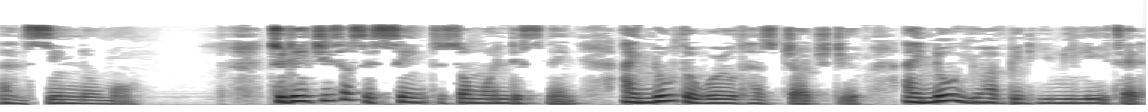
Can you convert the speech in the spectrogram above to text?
and sin no more. Today, Jesus is saying to someone listening, I know the world has judged you. I know you have been humiliated.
